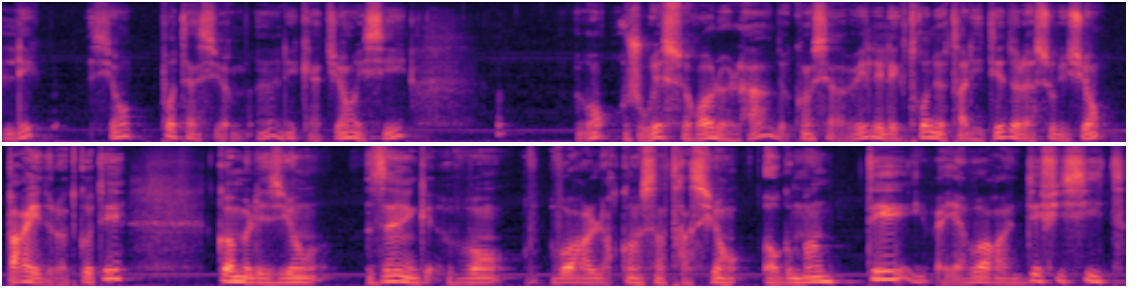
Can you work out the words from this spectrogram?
les ions potassium. Hein. Les cations ici vont jouer ce rôle-là de conserver l'électroneutralité de la solution. Pareil de l'autre côté, comme les ions zinc vont voir leur concentration augmenter, il va y avoir un déficit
